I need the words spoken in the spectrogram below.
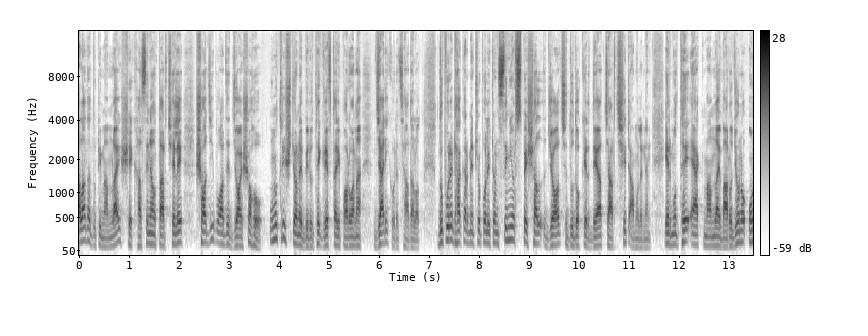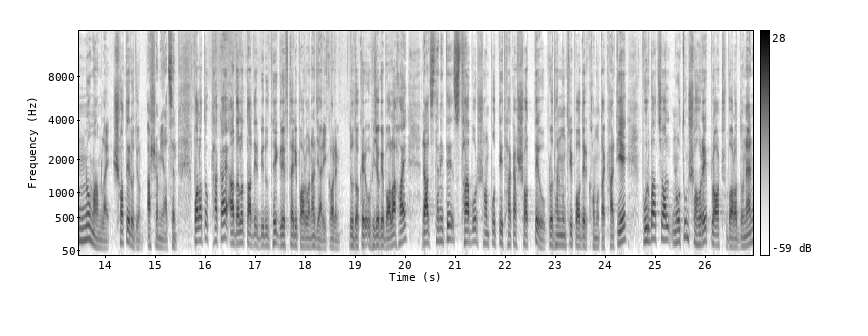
আলাদা দুটি মামলায় শেখ হাসিনা ও তার ছেলে সজীব ওয়াজেদ জয়সহ উনত্রিশ জনের বিরুদ্ধে গ্রেফতারি পরোয়ানা জারি করেছে আদালত। দুপুরে ঢাকার মেট্রোপলিটন সিনিয়র স্পেশাল জজ দুদকের দেয়া চার্জশিট আমলে নেন। এর মধ্যে এক মামলায় বারো জন ও অন্য মামলায় সতেরো জন আসামি আছেন। পলাতক থাকায় আদালত তাদের বিরুদ্ধে গ্রেফতারি পরোয়ানা জারি করেন। দুদকের অভিযোগে বলা হয়, রাজধানীতে স্থাবর সম্পত্তি থাকা সত্ত্বেও প্রধানমন্ত্রী পদের ক্ষমতা খাটিয়ে পূর্বাচল নতুন শহরে প্লট বরাদ্দ নেন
